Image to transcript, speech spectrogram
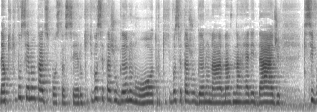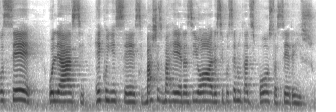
Né? O que, que você não está disposto a ser? O que, que você está julgando no outro? O que, que você está julgando na, na, na realidade? Que se você olhasse, reconhecesse, baixa as barreiras e olha se você não está disposto a ser isso.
